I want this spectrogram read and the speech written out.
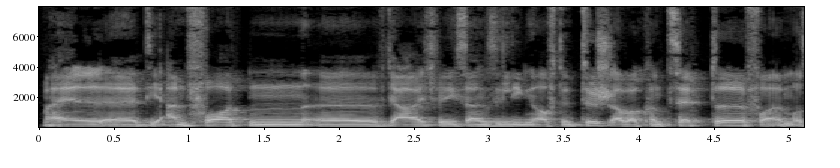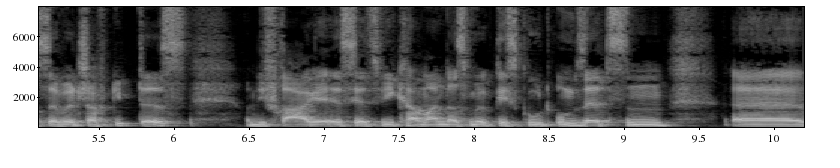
weil äh, die Antworten, äh, ja, ich will nicht sagen, sie liegen auf dem Tisch, aber Konzepte, vor allem aus der Wirtschaft, gibt es. Und die Frage ist jetzt, wie kann man das möglichst gut umsetzen, äh,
